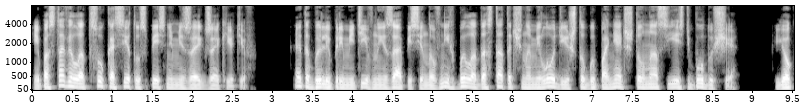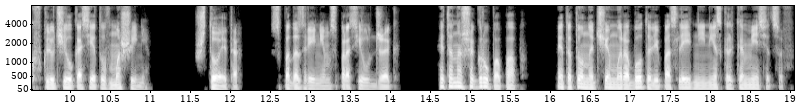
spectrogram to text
и поставил отцу кассету с песнями за Executive. Это были примитивные записи, но в них было достаточно мелодии, чтобы понять, что у нас есть будущее. Йок включил кассету в машине. «Что это?» — с подозрением спросил Джек. «Это наша группа, пап. Это то, над чем мы работали последние несколько месяцев.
